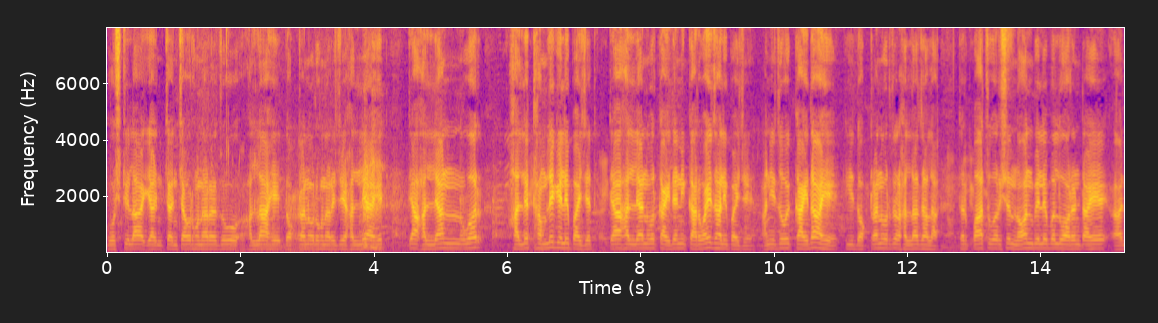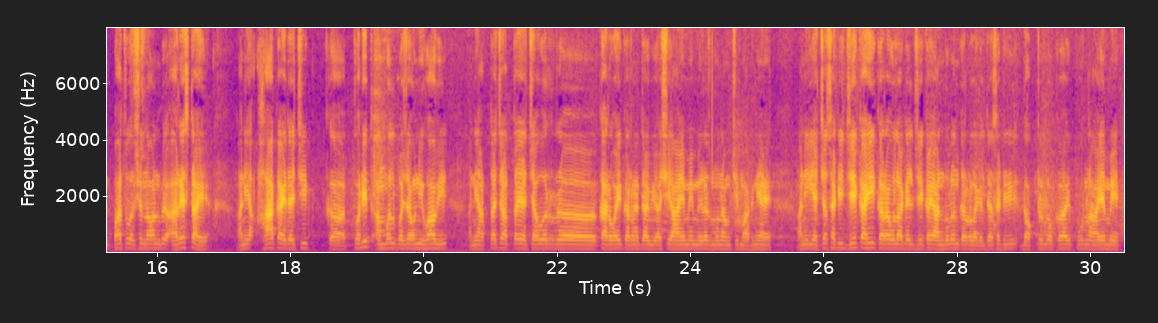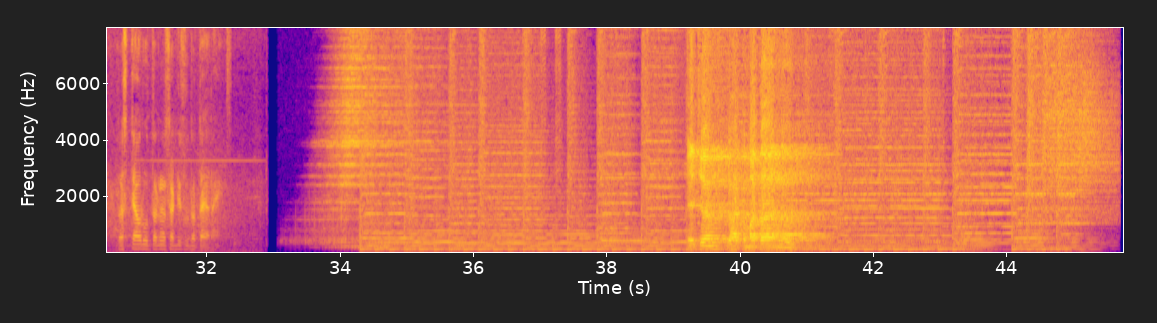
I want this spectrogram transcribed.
गोष्टीला या त्यांच्यावर होणारा जो हल्ला आहे डॉक्टरांवर होणारे जे हल्ले आहेत त्या हल्ल्यांवर हल्ले थांबले गेले पाहिजेत. त्या हल्ल्यांवर कायद्याने कारवाई झाली पाहिजे. आणि जो एक कायदा आहे की डॉक्टरांवर जर हल्ला झाला तर पाच वर्ष नॉन बेलेबल वॉरंट आहे आणि पाच वर्ष नॉन बे अरेस्ट आहे. आणि हा कायद्याची क- त्वरित अंमलबजावणी व्हावी आणि आत्ताच्या आत्ता याच्यावर कारवाई करण्यात यावी अशी आय एम ए मिरज म्हणून आमची मागणी आहे. आणि याच्यासाठी जे काही करावं लागेल जे काही आंदोलन करावं लागेल त्यासाठी डॉक्टर लोक पूर्ण आय एम ए रस्त्यावर उतरण्यासाठी सुद्धा तयार आहे. H M घाटमाता news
